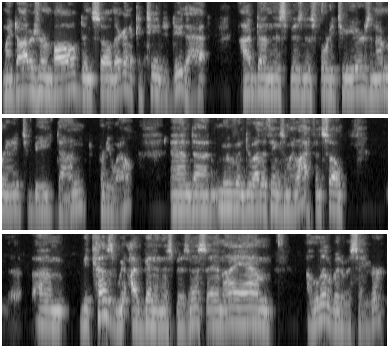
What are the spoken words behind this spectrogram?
my daughters are involved, and so they're going to continue to do that. I've done this business 42 years, and I'm ready to be done pretty well and uh, move and do other things in my life. And so, um, because we, I've been in this business and I am a little bit of a saver,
